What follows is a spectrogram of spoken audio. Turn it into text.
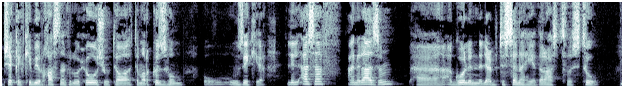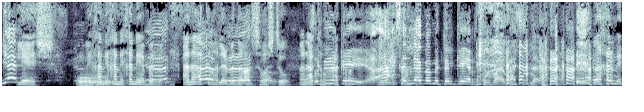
بشكل كبير خاصة في الوحوش وتمركزهم وزي كذا. للأسف أنا لازم آه، أقول إن لعبة السنة هي The Last of Us 2 yes ليش؟ أوه. خلني خلني خلني أبرر. أنا أكره لعبة The. Last of Us 2 أنا أكره أكره. صديقي أنا أحسن. لعبة Metal Gear Survive أحسن لعبة. لا خلني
